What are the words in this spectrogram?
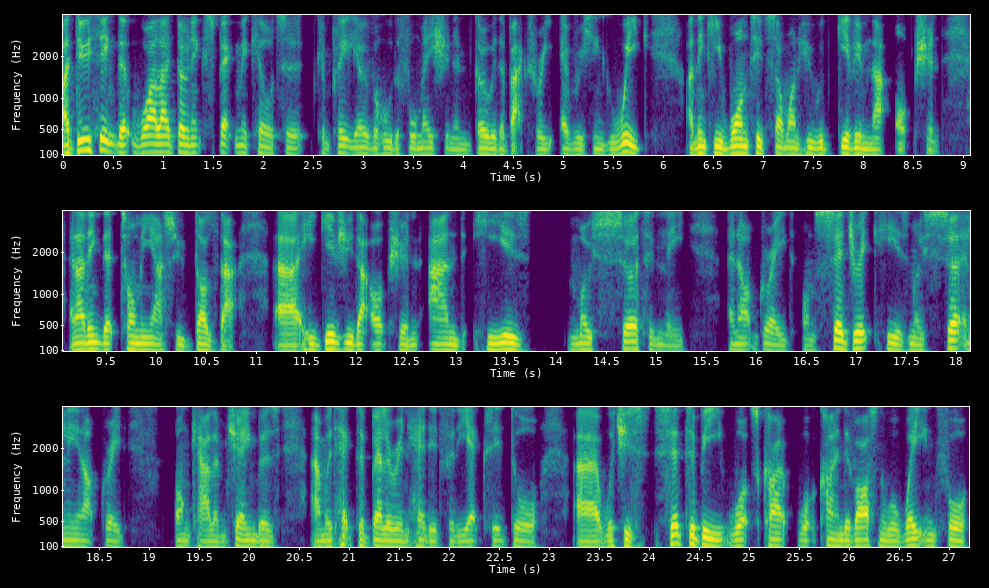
I do think that while I don't expect Mikel to completely overhaul the formation and go with a back three every single week, I think he wanted someone who would give him that option. And I think that Tomiyasu does that. Uh, he gives you that option, and he is most certainly an upgrade on Cedric. He is most certainly an upgrade on Callum Chambers, and with Hector Bellerin headed for the exit door, uh, which is said to be what's ki- what kind of Arsenal were waiting for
